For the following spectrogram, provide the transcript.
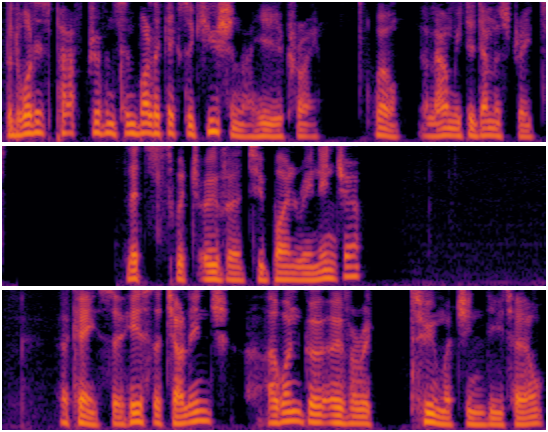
But what is path-driven symbolic execution, I hear you cry? Well, allow me to demonstrate. Let's switch over to Binary Ninja. Okay, so here's the challenge. I won't go over it too much in detail,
